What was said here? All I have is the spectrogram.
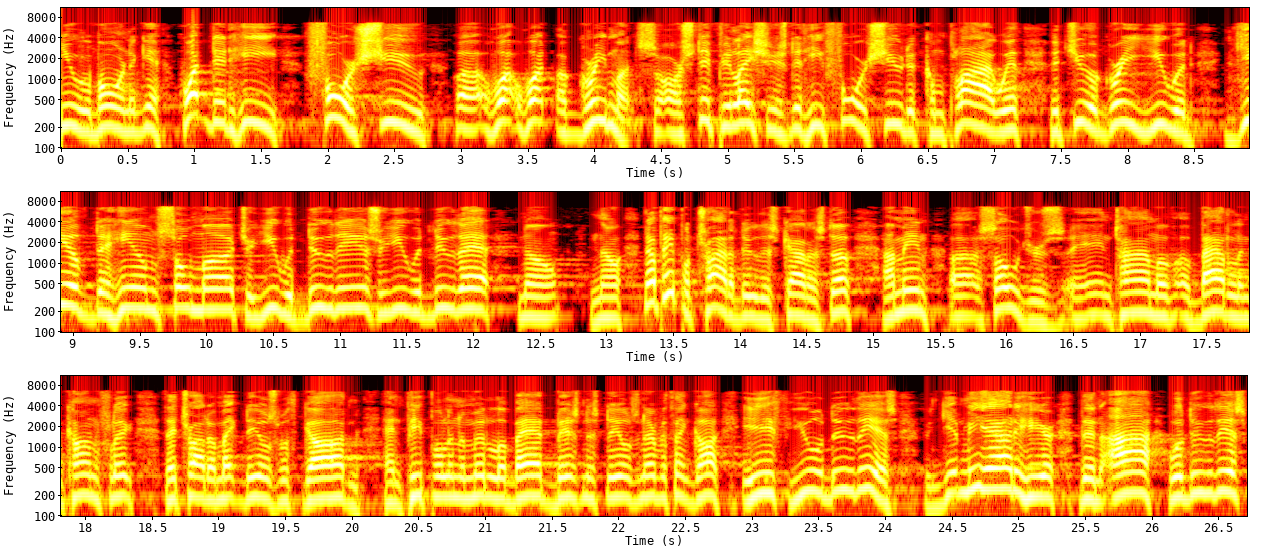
you were born again, what did He force you? Uh, what what agreements or stipulations did He force you to comply with that you agree you would give to Him so much, or you would do this, or you would do that? No, no. Now people try to do this kind of stuff. I mean, uh, soldiers in time of, of, battle and conflict, they try to make deals with God, and, and people in the middle of bad business deals and everything. God, if you'll do this and get me out of here, then I will do this.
